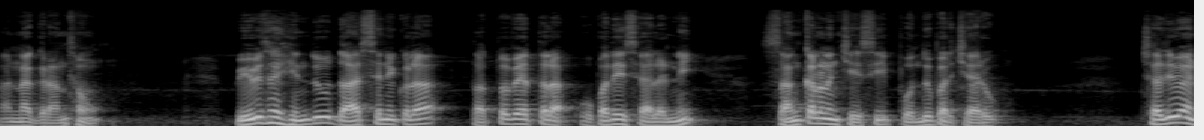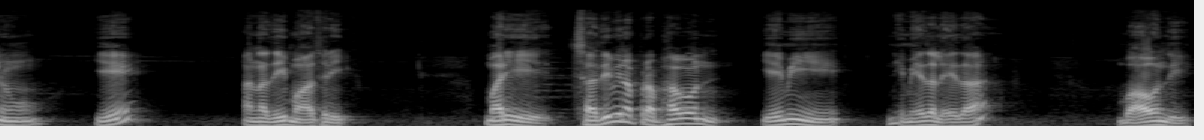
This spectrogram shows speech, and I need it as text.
అన్న గ్రంథం. వివిధ హిందూ దార్శనికుల తత్వవేత్తల ఉపదేశాలన్నీ సంకలనం చేసి పొందుపరిచారు. చదివాను? ఏ? అన్నది మాధురి. మరి చదివిన ప్రభావం ఏమీ నీ మీద లేదా? బాగుంది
